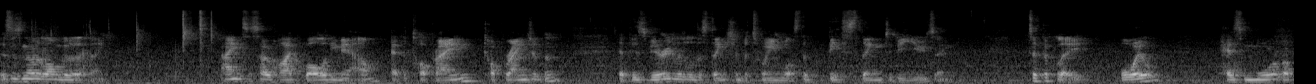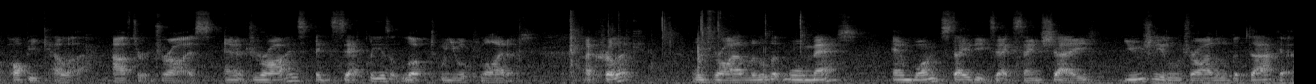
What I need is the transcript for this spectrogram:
This is no longer the thing. Paints are so high quality now at the top range, top range of them, that there's very little distinction between what's the best thing to be using. Typically, oil has more of a poppy color after it dries, and it dries exactly as it looked when you applied it. Acrylic will dry a little bit more matte and won't stay the exact same shade. Usually it'll dry a little bit darker.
